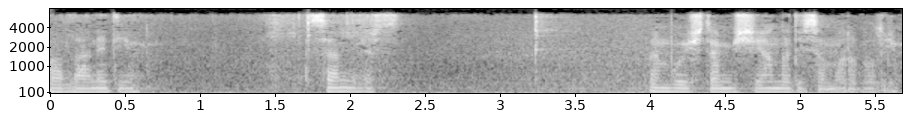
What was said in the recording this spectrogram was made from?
Vallahi ne diyeyim. Sen bilirsin. Ben bu işten bir şey anladıysam arabalıyım.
